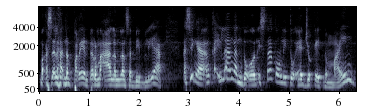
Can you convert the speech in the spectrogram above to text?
Makasalanan pa rin, pero maalam lang sa Biblia. Kasi nga, ang kailangan doon is not only to educate the mind,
